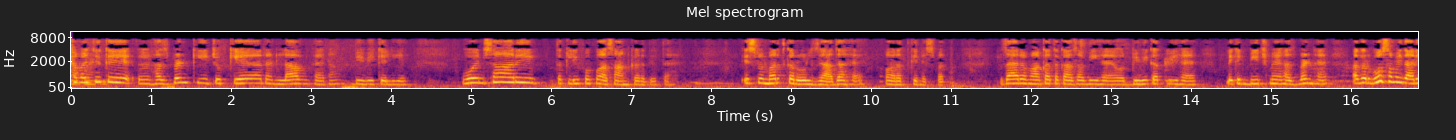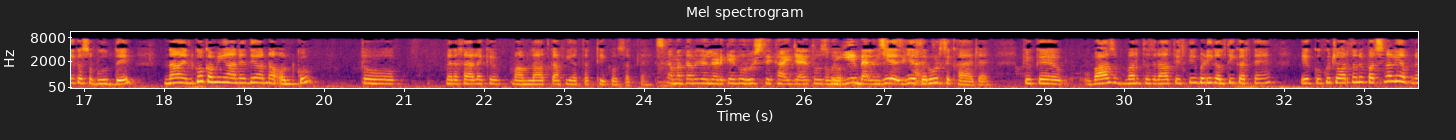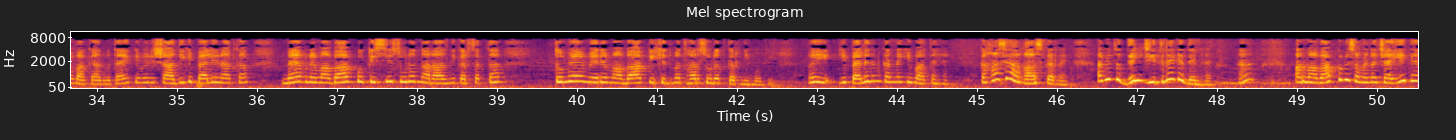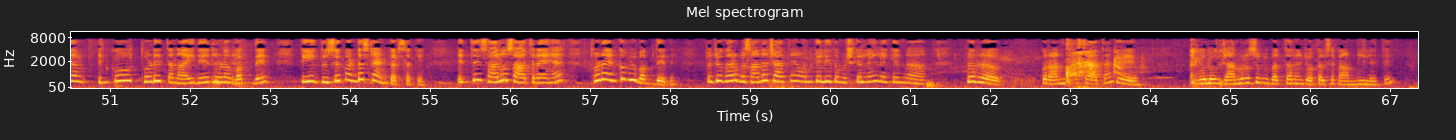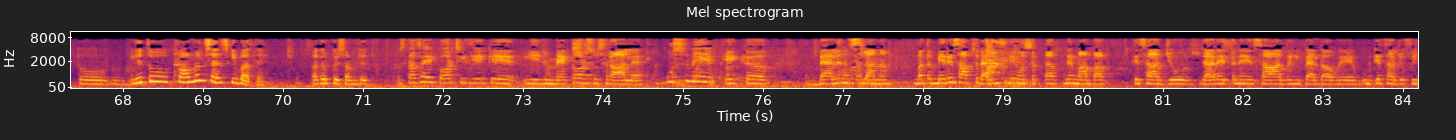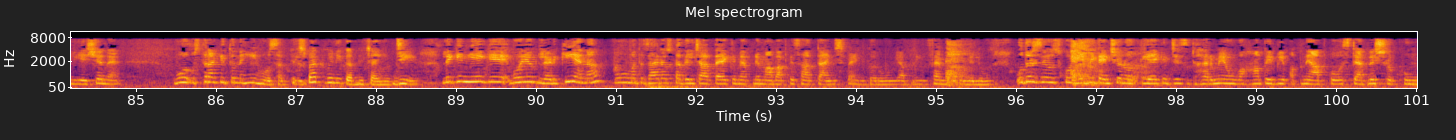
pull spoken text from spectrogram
سمجھتی کہ ہسبینڈ کی جو کیئر اینڈ لو ہے نا بیوی کے لیے وہ ان ساری تکلیفوں کو آسان کر دیتا ہے۔ اس میں مرد کا رول زیادہ ہے عورت کی نسبت۔ ظاہر ماں کا تقاضا بھی ہے اور بیوی کا بھی ہے لیکن بیچ میں ہسبینڈ ہے۔ اگر وہ سمجھداری کا ثبوت دے نہ ان کو کمی آنے دے اور نہ ان کو تو میرا خیال ہے کہ معاملات کافی حد تک ٹھیک ہو سکتے ہیں۔ اس کا مطلب جو لڑکے کو روش سکھائی جائے تو اس کو یہ بیلنس یہ ضرور سکھایا جائے۔ کیونکہ بعض مرد حضرات اتنی بڑی غلطی کرتے ہیں کچھ عورتوں نے پرسنلی اپنے واقعات بتائے کہ میری شادی کی پہلی رات کا میں اپنے ماں باپ کو کسی صورت ناراض نہیں کر سکتا، تمہیں میرے ماں باپ کی خدمت ہر صورت کرنی ہوگی۔ بھائی، یہ پہلے دن کرنے کی باتیں ہیں۔ کہاں سے آغاز کر رہے ہیں؟ ابھی تو دل جیتنے کے دن ہے ہاں؟ اور ماں باپ کو بھی سمجھنا چاہیے کہ ان کو تھوڑی تنائی دیں، تھوڑا وقت دیں کہ ایک دوسرے کو انڈرسٹینڈ کر سکے اتنے سالوں ساتھ رہے ہیں، تھوڑا ان کو بھی وقت دے دیں۔ تو جو گھر بسانا چاہتے ہیں ان کے لیے تو مشکل نہیں، لیکن پھر قرآن میں سے آتا ہے کہ وہ لوگ جانوروں سے بھی بدتر ہیں جو عقل سے کام نہیں لیتے۔ تو یہ تو کامن سینس کی بات ہے اگر کوئی سمجھے تو۔ استاذہ، ایک اور چیز یہ کہ یہ جو میکا اور سسرال ہے، اس میں ایک بیلنس لانا مطلب میرے حساب سے بیلنس نہیں ہو سکتا۔ اپنے ماں باپ کے ساتھ جو جا رہے، اتنے سال وہیں پیدا ہوئے، ان کے ساتھ جو فیلیشن ہے وہ اس طرح کی تو نہیں ہو سکتی۔ ایکسپیکٹ بھی نہیں کرنی چاہیے۔ جی لیکن یہ کہ وہ ایک لڑکی ہے نا وہ مطلب ظاہر ہے اس کا دل چاہتا ہے کہ میں اپنے ماں باپ کے ساتھ ٹائم اسپینڈ کروں یا اپنی فیملی کو ملوں۔ ادھر سے اس کو یہ بھی ٹینشن ہوتی ہے کہ جس گھر میں ہوں وہاں پہ بھی اپنے آپ کو اسٹیبلش رکھوں۔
